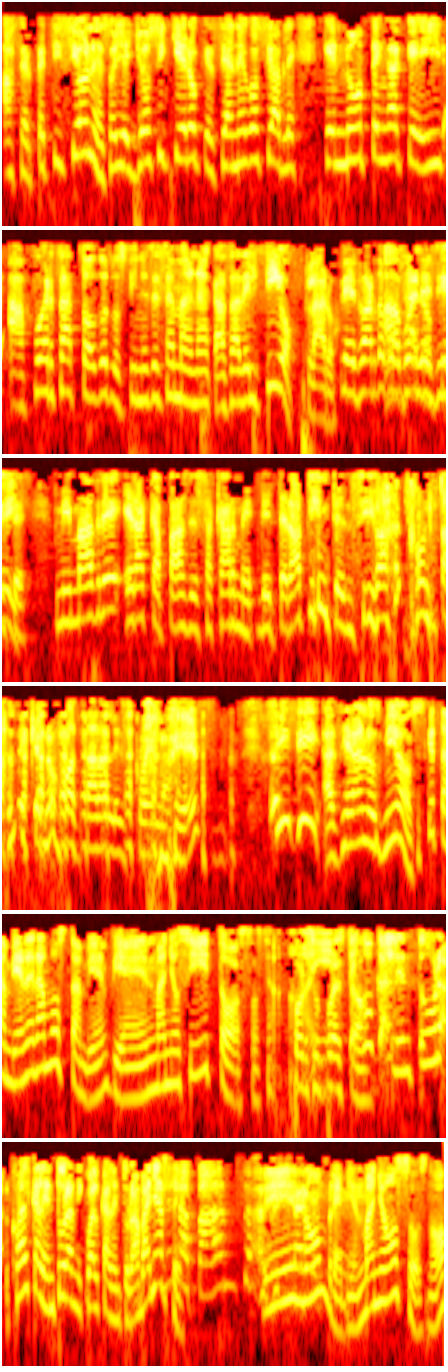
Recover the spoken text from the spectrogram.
hacer peticiones. Oye, yo sí quiero que sea negociable, que no tenga que ir a fuerza todos los fines de semana a casa del tío. Claro. Eduardo Ah, González bueno, dice, mi madre era capaz de sacarme de terapia intensiva con tal de que no pasara a la escuela. ¿Ves? Sí, sí, así eran los míos. Es que también éramos también bien mañositos, o sea, Por ay, supuesto. Tengo calentura, ¿cuál calentura ni cuál calentura? Bañarse. La panza. Sí, no, hombre, bien mañosos, ¿no?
